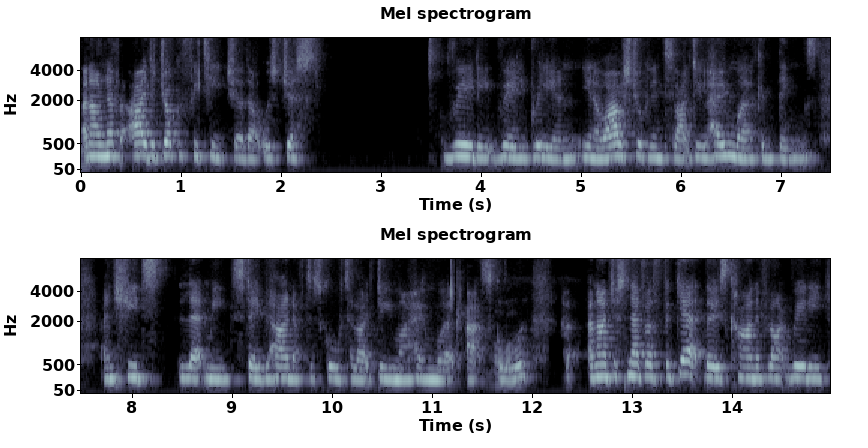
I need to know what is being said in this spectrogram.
And I never I had a geography teacher that was just really really brilliant. You know i was struggling to like do homework and things and she'd let me stay behind after school to like do my homework at school. oh. and i just never forget those kind of like really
